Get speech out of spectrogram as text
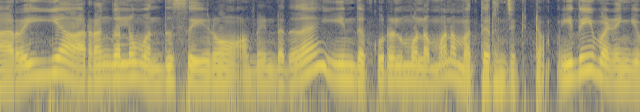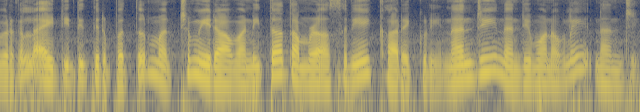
நிறைய அறங்களும் வந்து சேரும் அப்படின்றத இந்த குரல் மூலமாக நம்ம தெரிஞ்சுக்கிட்டோம். இதை வழங்கியவர்கள் ஐடிடி திருப்பத்தூர் மற்றும் இரா வனிதா தமிழாசிரியை காரைக்குடி. நன்றி நன்றி மாணவர்களே நன்றி.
